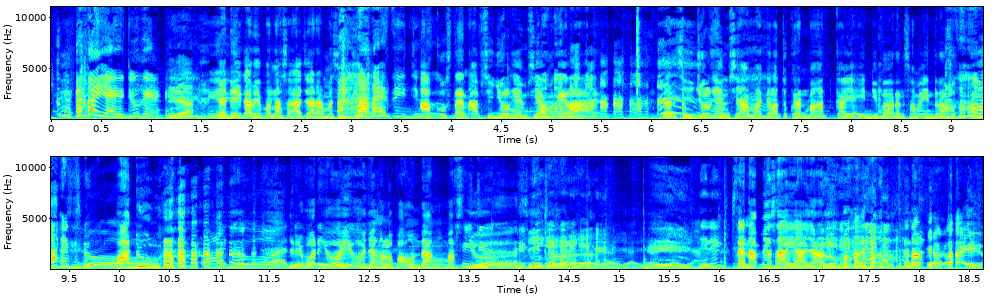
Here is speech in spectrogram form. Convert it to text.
Iya iya juga ya. iya jadi kami pernah seacara sama si Jul Si Jul. aku stand up si Jul nge-MC sama Kela dan si Jul nge-MC sama Kela tuh keren banget kayak Indi Baren sama Indra Bekti Aduh. padu Aduh. jadi buat IO IO jangan lupa undang Mas Si Jul Jul. si Jul Iya, iya. iya iya iya iya, iya. Jadi stand upnya saya jangan lupa jangan stand up yang lain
